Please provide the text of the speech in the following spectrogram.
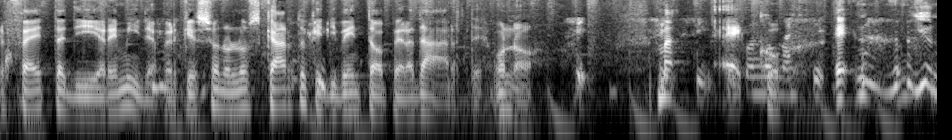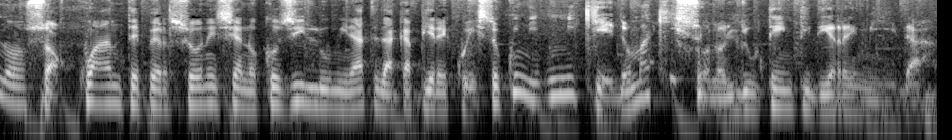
perfetta di Remida perché sono lo scarto che diventa opera d'arte, o no? Sì, Ma sì, ecco, sì. eh, io non so quante persone siano così illuminate da capire questo, quindi mi chiedo, ma chi sono gli utenti di Remida?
